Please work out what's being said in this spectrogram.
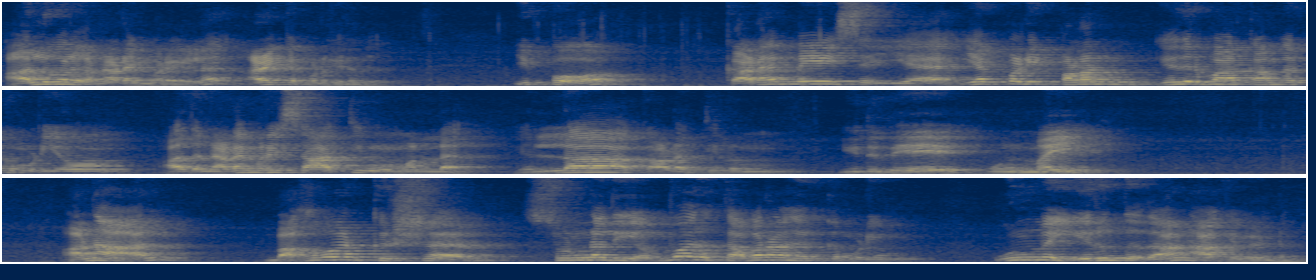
அலுவலக நடைமுறையில் அழைக்கப்படுகிறது. இப்போது கடமையை செய்ய எப்படி பலன் எதிர்பார்க்காம இருக்க முடியும்? அது நடைமுறை சாத்தியமும் அல்ல. எல்லா காலத்திலும் இதுவே உண்மை. ஆனால் பகவான் கிருஷ்ணர் சொன்னது எவ்வாறு தவறாக இருக்க முடியும்? உண்மை இருந்துதான் ஆக வேண்டும்.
